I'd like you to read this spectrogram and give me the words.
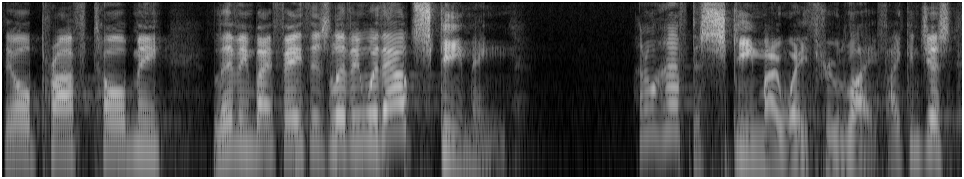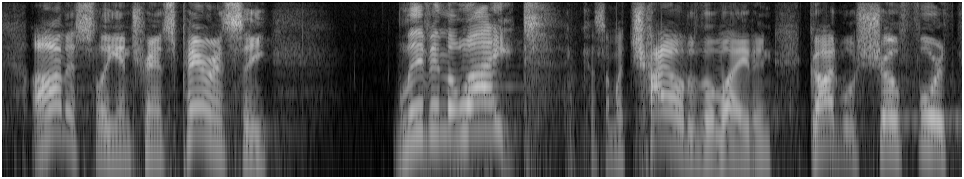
The old prof told me living by faith is living without scheming. I don't have to scheme my way through life. I can just honestly and transparency live in the light because I'm a child of the light and God will show forth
